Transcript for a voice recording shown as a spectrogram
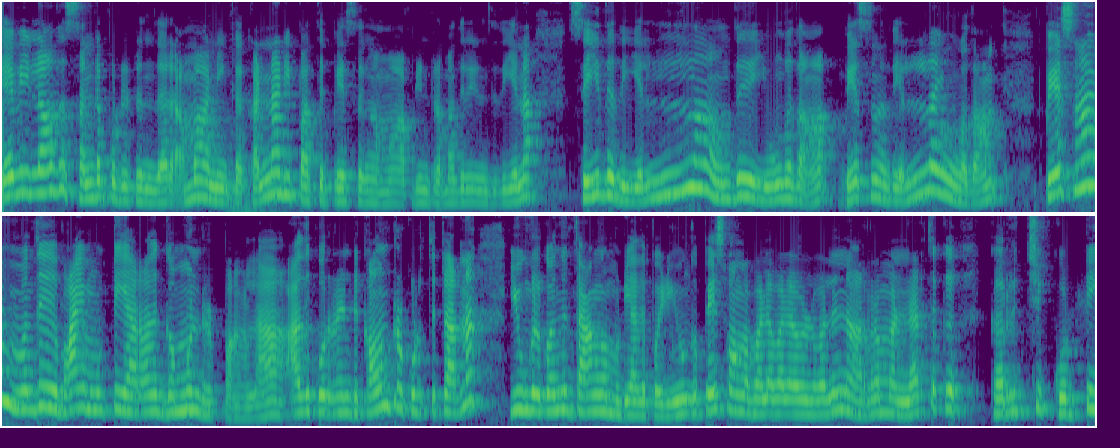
தேவையில்லாத சண்டை போட்டுட்டு இருந்தார். அம்மா நீங்கள் கண்ணாடி பார்த்து பேசுங்க அம்மா அப்படின்ற மாதிரி இருந்தது. ஏன்னா செய்தது எல்லாம் வந்து இவங்க தான் பேசுனது எல்லாம் இவங்க தான் பேசுனா இவங்க வந்து வாய் முட்டி யாராவது கம்முன்னு இருப்பாங்களா? அதுக்கு ஒரு ரெண்டு கவுண்டர் கொடுத்துட்டாருன்னா இவங்களுக்கு வந்து தாங்க முடியாத போயிடும். இவங்க பேசுவாங்க வள வள வள வளன்னு அரை மணி நேரத்துக்கு கரிச்சு கொட்டி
